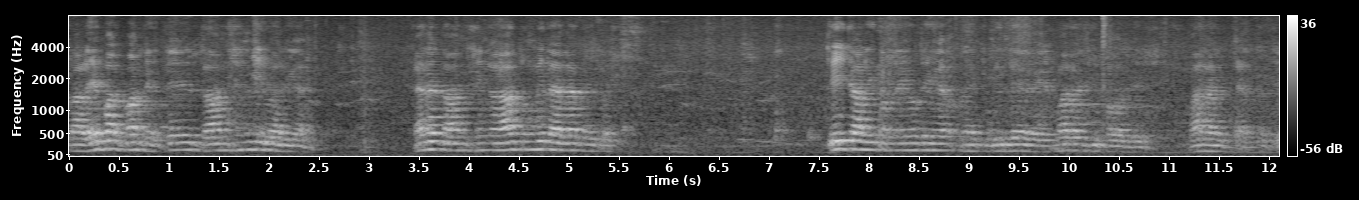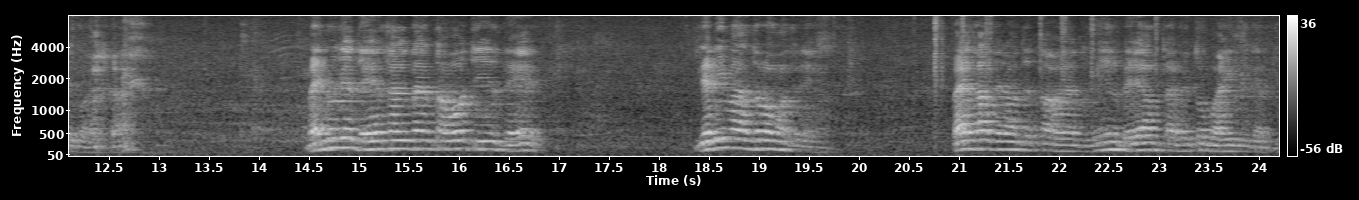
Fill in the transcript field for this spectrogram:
ਢਾਲੇ ਪਾਰ ਪਾਰ ਦਿੱਤੇ, ਦਾਨ ਸਿੰਘ ਜੀ ਵਾਲੀ ਆ ਕਹਿੰਦਾ, ਦਾਨ ਸਿੰਘ ਆ ਤੂੰ ਵੀ ਲੈ ਲੈ ਕੋਈ ਕੁਛ ਤੀਹ ਚਾਲੀ ਬੰਦੇ ਉਹਦੇ ਆਪਣੇ ਕਬੀਲੇ ਦੇ ਮਹਾਰਾਜ ਜੀ ਫੌਜ ਦੇ ਸੀ। ਮਹਾਰਾਜ ਕਹਿੰਦੇ ਤੇ ਬਾਦਸ਼ਾਹ ਮੈਨੂੰ ਜੇ ਦੇ ਸਕਦਾ ਤਾਂ ਉਹ ਚੀਜ਼ ਦੇ ਜਿਹੜੀ ਮੈਂ ਅੰਦਰੋਂ ਮੰਗ ਰਿਹਾ। ਪੈਸਾ ਤੇਰਾ ਦਿੱਤਾ ਹੋਇਆ, ਜ਼ਮੀਨ ਬੇਅਮ ਤਾਂ ਮੇਰੇ ਤੋਂ ਬਾਈ ਨਹੀਂ ਕਰਦੀ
